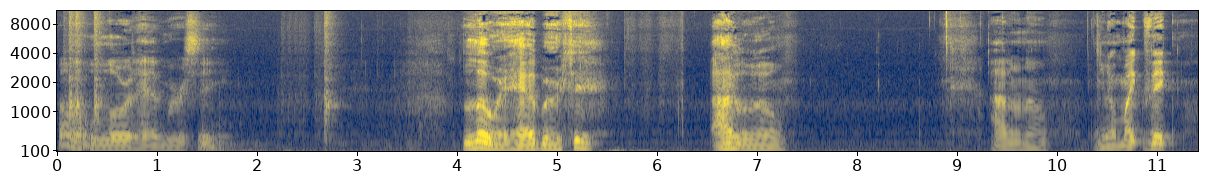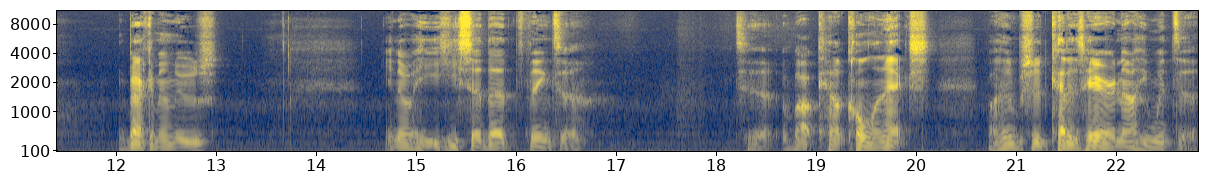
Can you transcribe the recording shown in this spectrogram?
Oh Lord, have mercy. Lord, have mercy. I don't know. I don't know. You know, Mike Vick, back in the news. You know, he he said that thing to to about Colin X, about him should cut his hair. Now he went to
